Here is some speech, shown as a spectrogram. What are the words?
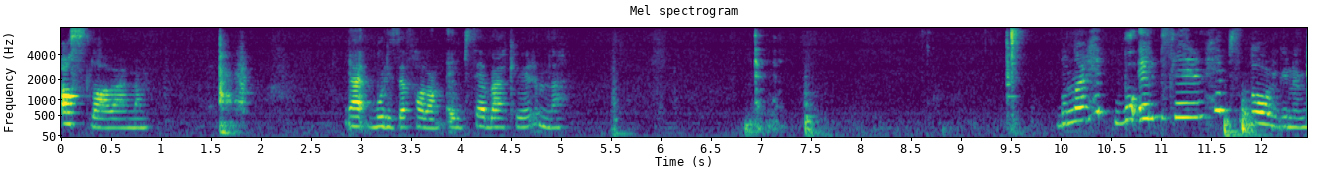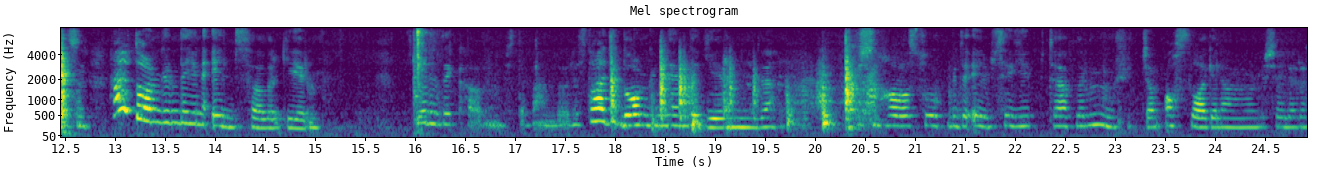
asla vermem. Yani bluze falan. Elbiseye belki veririm de. Bunlar hep bu elbiselerin hepsi doğum günüm için. Her doğum günümde yeni elbise alır giyerim. Gerizekalıyım işte ben böyle. Sadece doğum günlerimde giyerim bir. Kışın hava soğuk bir de elbise giyip bir taraflarımı mı üşüteceğim? Asla gelemem öyle şeylere.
